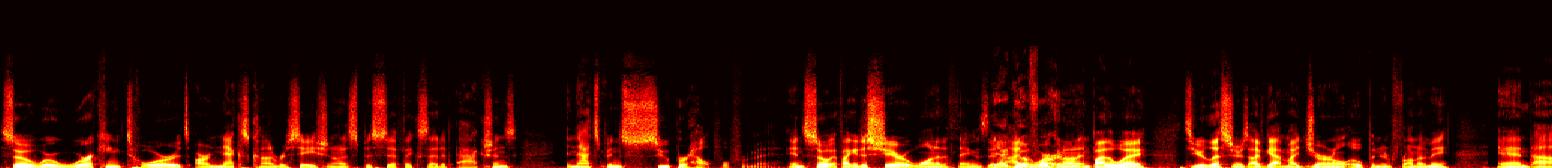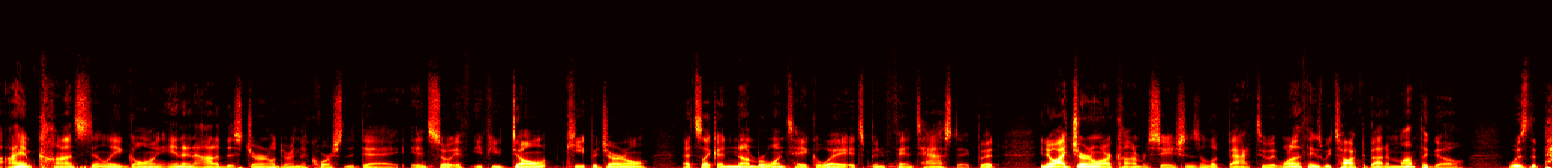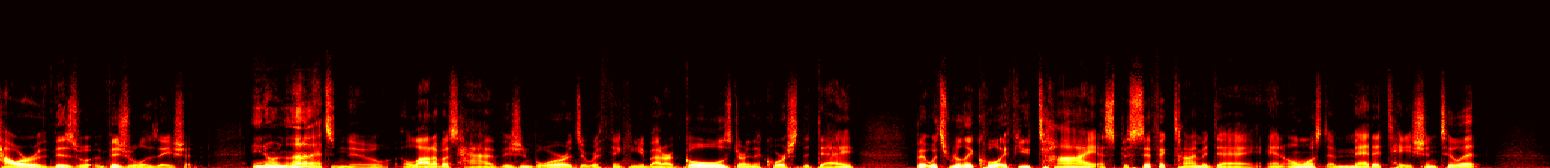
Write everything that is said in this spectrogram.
So we're working towards our next conversation on a specific set of actions and that's been super helpful for me. And so, if I could just share one of the things that yeah, I've been working it. on, and by the way, to your listeners, I've got my journal open in front of me, and uh, I am constantly going in and out of this journal during the course of the day. And so, if if you don't keep a journal, that's like a number one takeaway. It's been fantastic. But you know, I journal our conversations and look back to it. One of the things we talked about a month ago was the power of visual, visualization you know, none of that's new. A lot of us have vision boards or we're thinking about our goals during the course of the day. But what's really cool, if you tie a specific time of day and almost a meditation to it,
